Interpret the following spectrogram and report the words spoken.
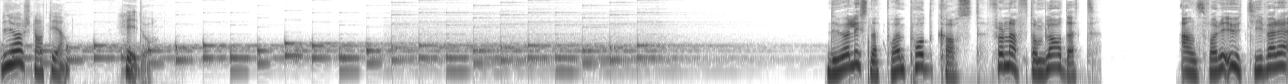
Vi hörs snart igen. Hej då. Du har lyssnat på en podcast från Aftonbladet. Ansvarig utgivare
